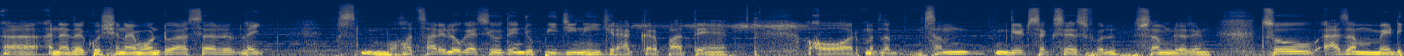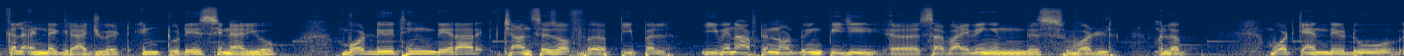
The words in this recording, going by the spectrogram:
Uh, another question I want to ask, sir, like बहुत सारे लोग ऐसे होते हैं जो पीजी नहीं क्रैक कर पाते हैं और मतलब some get successful some doesn't so as a medical undergraduate in today's scenario what do you think there are chances of people even after not doing P G surviving in this world मतलब वॉट कैन दे डू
